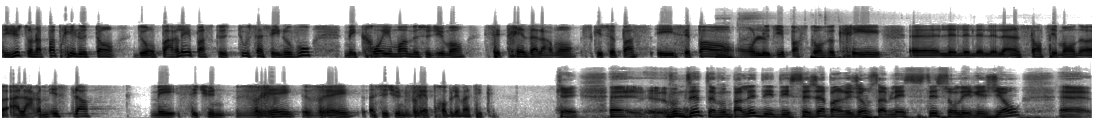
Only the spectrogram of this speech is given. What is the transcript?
C'est juste qu'on n'a pas pris le temps d'en parler parce que tout ça, c'est nouveau. Mais croyez-moi, Monsieur Dumont, c'est très alarmant ce qui se passe. Et c'est pas, on, on le dit parce qu'on veut créer euh, un sentiment alarmiste là, mais c'est une vraie, vraie, c'est une vraie problématique. OK. Euh, vous me dites, vous me parlez des, des cégeps en région, vous semblez insister sur les régions. Euh,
